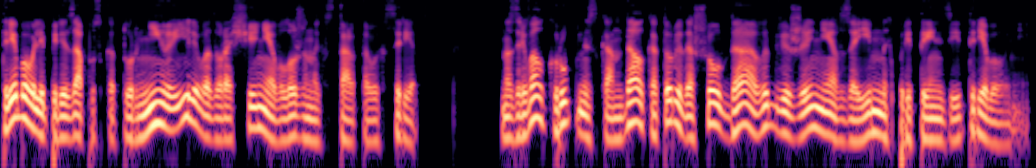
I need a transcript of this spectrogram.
Требовали перезапуска турнира или возвращения вложенных стартовых средств. Назревал крупный скандал, который дошел до выдвижения взаимных претензий и требований.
